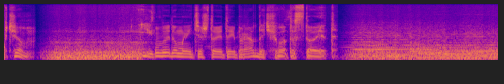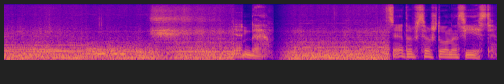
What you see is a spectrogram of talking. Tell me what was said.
В чем? Вы думаете, что это и правда чего-то стоит? Да. Это все, что у нас есть.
